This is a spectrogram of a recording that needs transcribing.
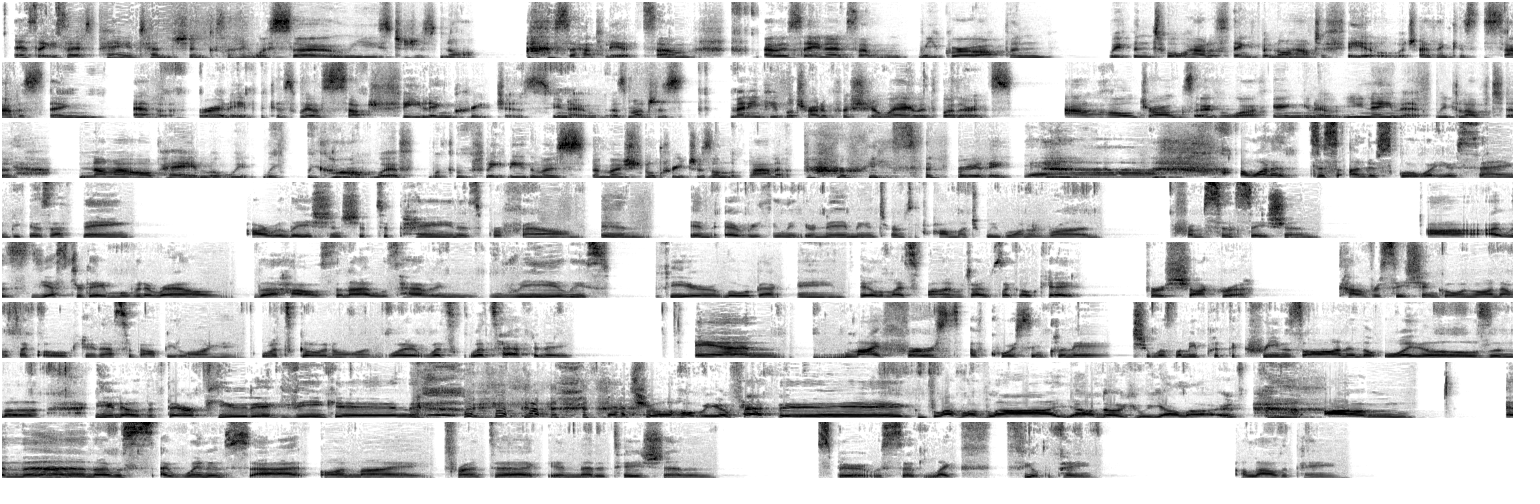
It's like you say, it's paying attention because I think we're so used to just not. Sadly, it's um. I always say, you know, it's like we grow up and we've been taught how to think, but not how to feel, which I think is the saddest thing ever, really, because we are such feeling creatures. You know, as much as many people try to push it away with whether it's alcohol, drugs, overworking, you know, you name it. We'd love to numb out our pain, but we, we, we can't. We're, we're completely the most emotional creatures on the planet for a reason, really. Yeah. I want to just underscore what you're saying because I think our relationship to pain is profound in in everything that you're naming in terms of how much we want to run from sensation uh, I was yesterday moving around the house and I was having really severe lower back pain, tail of my spine, which I was like, okay, first chakra conversation going on. I was like, oh, okay, that's about belonging. What's going on? What, what's what's happening? And my first, of course, inclination was let me put the creams on and the oils and the, you know, the therapeutic, vegan, natural, homeopathic, blah, blah, blah. Y'all know who y'all are. Um, and then I was, I went and sat on my front deck in meditation and spirit was said, like, feel the pain, allow the pain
